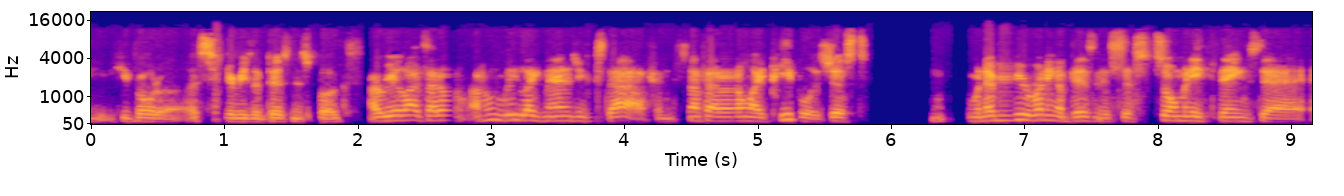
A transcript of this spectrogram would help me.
He, wrote a, a, series of business books. I realized I don't I don't really like managing staff, and it's not that I don't like people. It's just whenever you're running a business, there's so many things that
